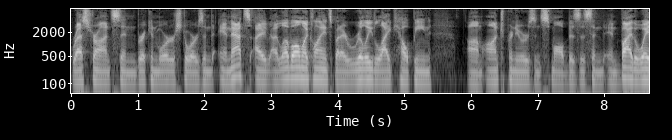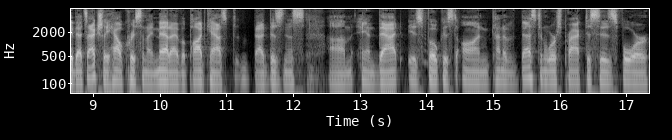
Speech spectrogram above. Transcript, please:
restaurants, and brick and mortar stores. And and that's I, I love all my clients, but I really like helping um, entrepreneurs and small business. And and by the way, that's actually how Chris and I met. I have a podcast, Bad Business, um, and that is focused on kind of best and worst practices for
